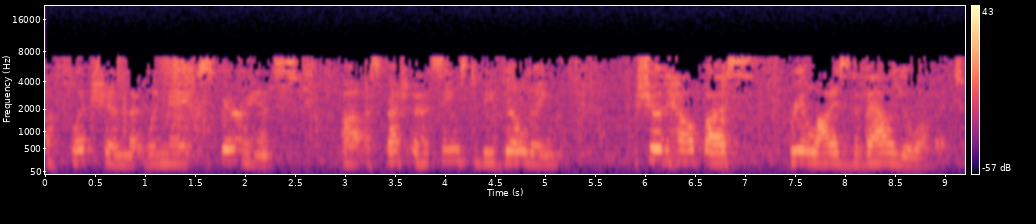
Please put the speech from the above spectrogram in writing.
affliction that we may experience, uh, especially, and it seems to be building, should help us realize the value of it.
